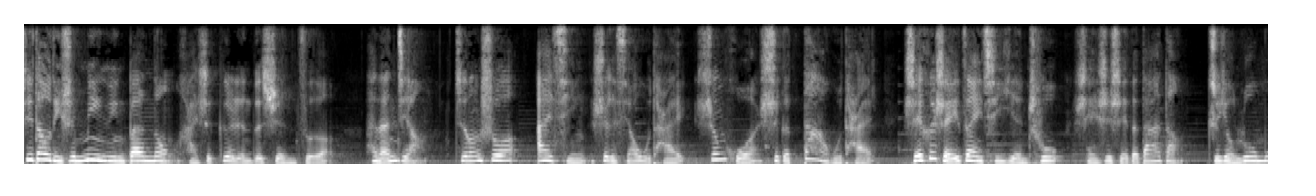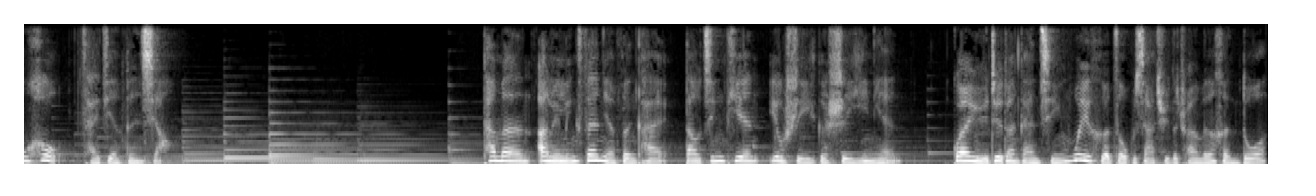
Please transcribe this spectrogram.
这到底是命运搬弄还是个人的选择？很难讲，只能说爱情是个小舞台，生活是个大舞台，谁和谁在一起演出，谁是谁的搭档，只有落幕后才见分晓。他们二零零三年分开，到今天又是一个十一年。关于这段感情为何走不下去的传闻很多，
